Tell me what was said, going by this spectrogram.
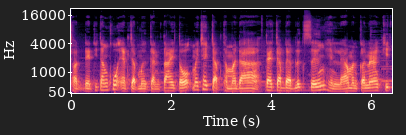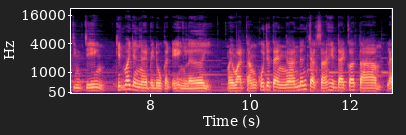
ช็อตเด็ดที่ทั้งคู่แอบจับมือกันใต้โต๊ะ ไม่ใช่จับธรรมดา แต่จับแบบลึกซึ้งเห็นแล้วมันก็น่าคิดจริง ๆ คิดว่ายังไงไปดูกันเองเลย ไม่ว่าทั้งคู่จะแต่งงานเนื่องจากสาเหตุใดก็ตาม และ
